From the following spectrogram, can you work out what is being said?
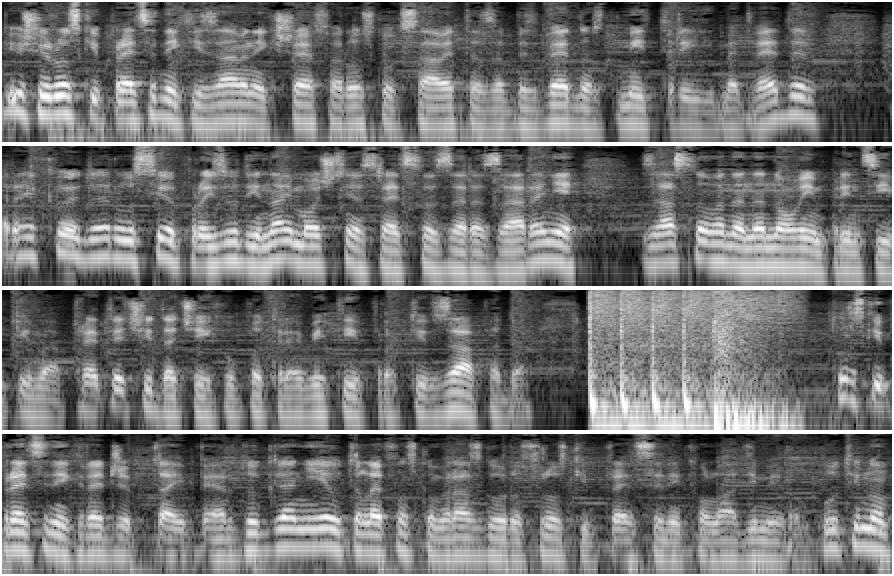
Bivši ruski predsednik i zamenik šefa Ruskog saveta za bezbednost Dmitrij Medvedev rekao je da Rusija proizvodi najmoćnija sredstva za razaranje zasnovana na novim principima, preteći da će ih upotrebiti protiv Zapada. Turski predsednik Recep Tayyip Erdogan je u telefonskom razgovoru s ruskim predsednikom Vladimirom Putinom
